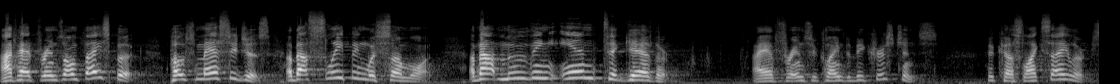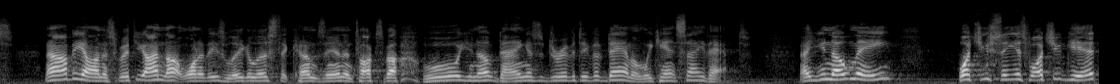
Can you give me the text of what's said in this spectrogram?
I've had friends on Facebook post messages about sleeping with someone, about moving in together. I have friends who claim to be Christians who cuss like sailors. Now, I'll be honest with you, I'm not one of these legalists that comes in and talks about, oh, you know, dang is a derivative of damn, and we can't say that. Now, you know me. What you see is what you get.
